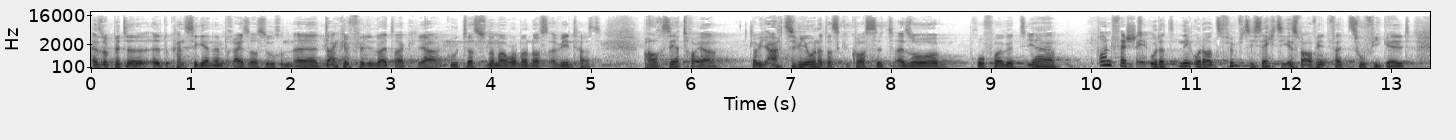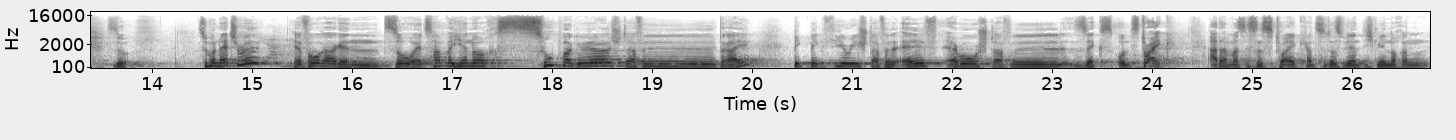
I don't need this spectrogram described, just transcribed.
Also bitte, äh, du kannst dir gerne einen Preis aussuchen. Äh, danke für den Beitrag. Ja, gut, dass du nochmal Romanovs erwähnt hast. War auch sehr teuer. Glaube ich, 80 Millionen hat das gekostet. Also pro Folge, ja. Unverschämt. Oder, nee, oder 50, 60, es war auf jeden Fall zu viel Geld. So. Supernatural? Hervorragend. So, jetzt haben wir hier noch Supergirl Staffel 3, Big Bang Theory Staffel 11, Arrow Staffel 6 und Strike. Adam, was ist ein Strike? Kannst du das, während ich mir noch an...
